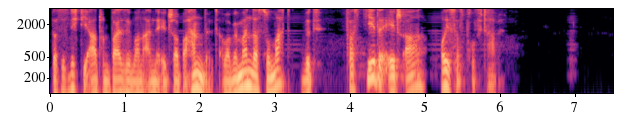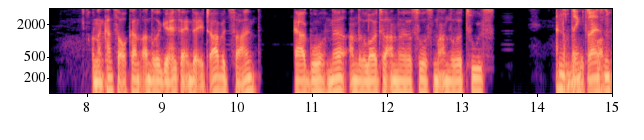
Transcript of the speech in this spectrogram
das ist nicht die Art und Weise, wie man eine HR behandelt. Aber wenn man das so macht, wird fast jede HR äußerst profitabel. Und dann kannst du auch ganz andere Gehälter in der HR bezahlen. Ergo, ne, andere Leute, andere Ressourcen, andere Tools. Andere Denkweisen.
